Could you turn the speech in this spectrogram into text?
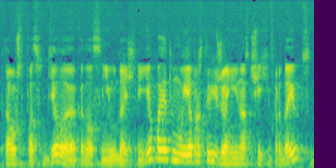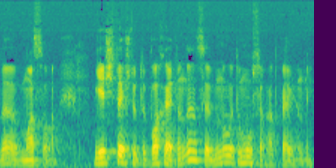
потому что, по сути дела, оказался неудачный. Я поэтому, я просто вижу, они у нас в Чехии продаются, да, массово. Я считаю, что это плохая тенденция, ну это мусор откровенный.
